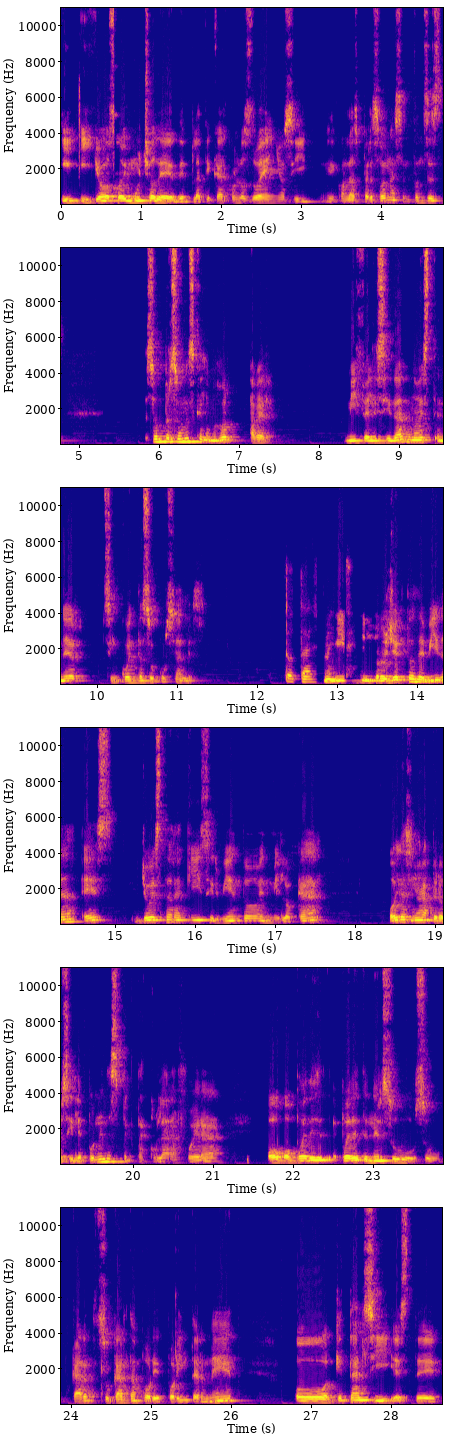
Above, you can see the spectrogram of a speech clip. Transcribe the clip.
Y, yo soy mucho de, platicar con los dueños y, con las personas, entonces, son personas que a lo mejor, a ver, mi felicidad no es tener 50 sucursales. Totalmente. mi proyecto de vida es yo estar aquí sirviendo en mi local oiga señora, pero si le ponen espectacular afuera, o, puede, puede tener su, su, su carta por, por, internet, o qué tal si este,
